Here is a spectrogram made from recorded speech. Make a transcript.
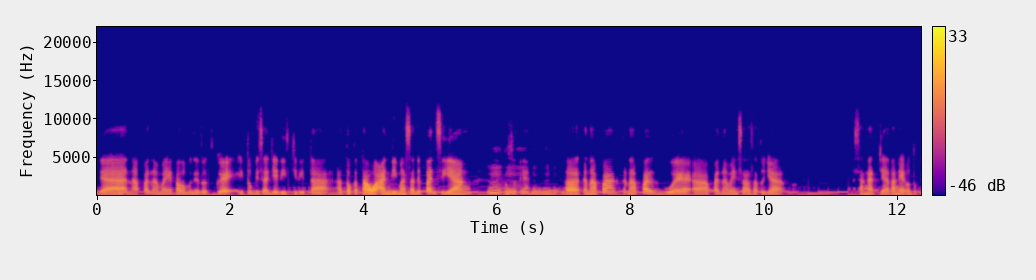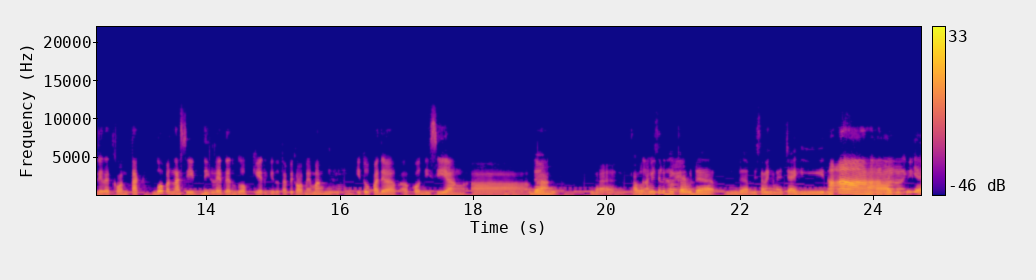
Dan apa namanya kalau menurut gue itu bisa jadi cerita atau ketawaan di masa depan sih yang Mm, maksudnya, mm, mm, mm, mm. eh, kenapa kenapa gue eh, apa namanya salah satunya sangat jarang ya untuk delete kontak. Gue pernah sih delete dan blokir gitu. Tapi kalau memang itu pada eh, kondisi yang udah nggak- nggak kalau gue sih lebih lah kalau udah udah misalnya ngelecehin Ah, atau ah, apa ah, gitu gitu ya ya.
